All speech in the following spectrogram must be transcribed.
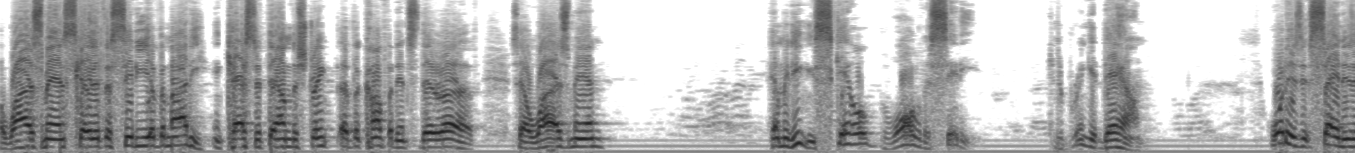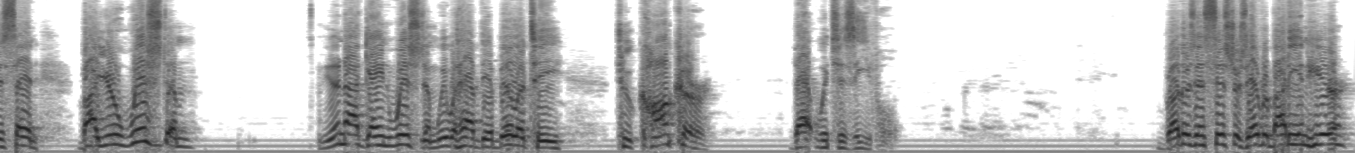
A wise man scaleth the city of the mighty and casteth down the strength of the confidence thereof. Say, a wise man, I mean, he can scale the wall of a city to bring it down. What is it saying? Is it saying, by your wisdom, you and I gain wisdom, we will have the ability to conquer that which is evil. Brothers and sisters, everybody in here,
